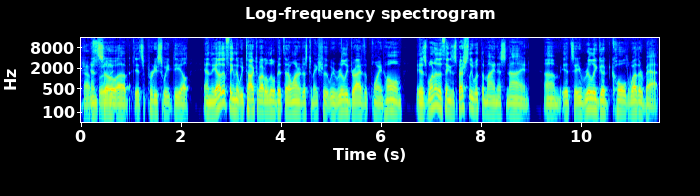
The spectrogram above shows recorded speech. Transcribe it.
Absolutely. and so uh, it's a pretty sweet deal. And the other thing that we talked about a little bit that I wanted us to make sure that we really drive the point home is one of the things, especially with the minus nine, um, it's a really good cold weather bat.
